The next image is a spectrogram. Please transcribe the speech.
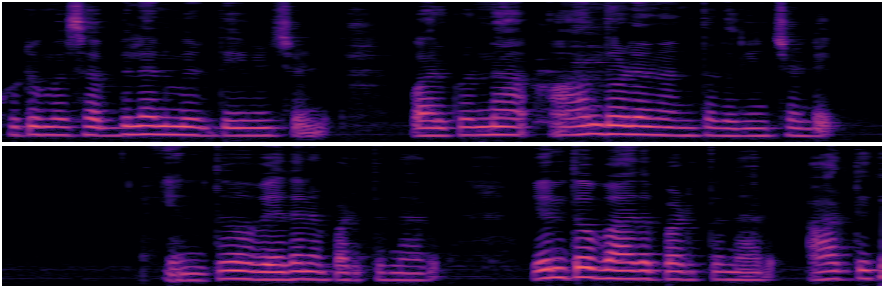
కుటుంబ సభ్యులను మీరు దీవించండి. వారికి ఉన్న ఆందోళనను తొలగించండి. ఎంతో వేదన పడుతున్నారు. ఎంతో బాధపడుతున్నారు. ఆర్థిక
